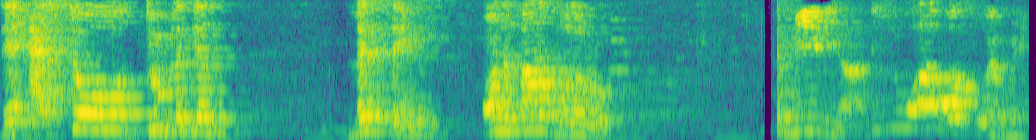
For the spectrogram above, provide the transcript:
there are still duplicate listing on the final Fano The media, you are also aware.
